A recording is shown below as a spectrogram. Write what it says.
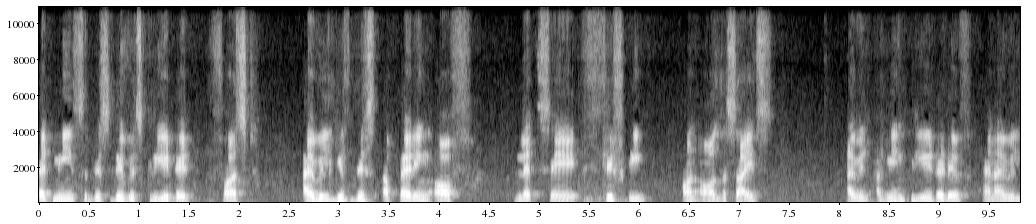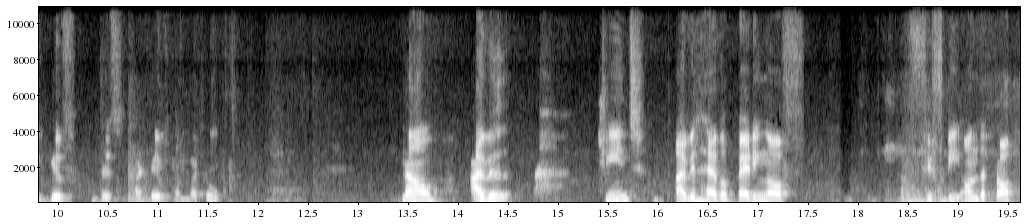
That means this div is created first I will give this a padding of, let's say 50 on all the sides. I will again create a div and I will give this a div number two. Now I will change, I will have a padding of 50 on the top,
